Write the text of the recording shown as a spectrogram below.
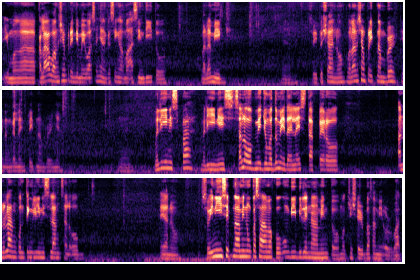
yung mga kalawang, syempre hindi maiwasan yan kasi nga maasin dito, malamig. Yan. So ito siya, no? Wala na siyang plate number. Tinanggal na yung plate number niya. Yan. Malinis pa, malinis. Sa loob medyo madumi dahil na-stock pero ano lang, konting linis lang sa loob. Ayan oh. So iniisip namin nung kasama ko kung bibili namin to, mag-share ba kami or what.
